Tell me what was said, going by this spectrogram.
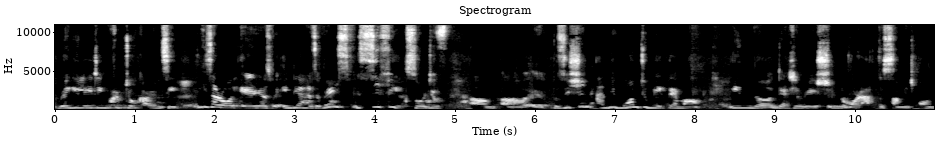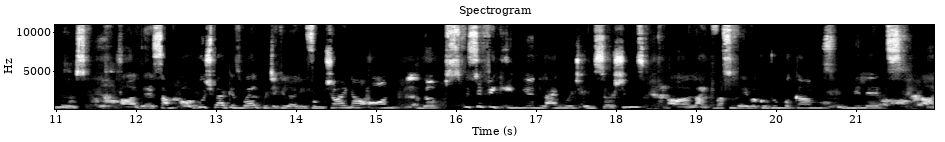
regulating cryptocurrency. These are all areas where India has a very specific sort of um, uh, position, and they want to make their mark in the declaration or at the summit on those. Uh, there's some pushback as well, particularly from China, on the specific Indian language insertions uh, like Vasudhaiva Kutumbakam, millets, uh,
